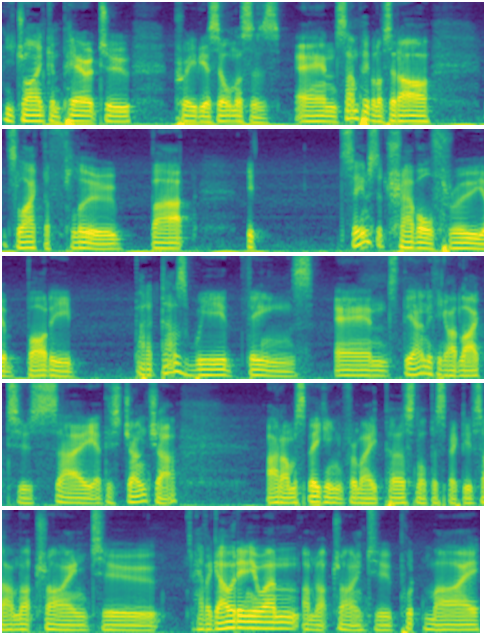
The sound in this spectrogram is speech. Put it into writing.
You try and compare it to previous illnesses, and some people have said, "Oh, it's like the flu, but it seems to travel through your body, but it does weird things." And the only thing I'd like to say at this juncture and I'm speaking from a personal perspective, so I'm not trying to have a go at anyone. I'm not trying to put my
